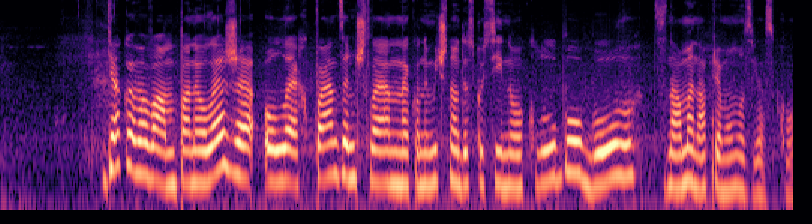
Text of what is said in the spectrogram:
Дякуємо вам, пане Олеже. Олег Пензен, член економічного дискусійного клубу, був з нами на прямому зв'язку.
